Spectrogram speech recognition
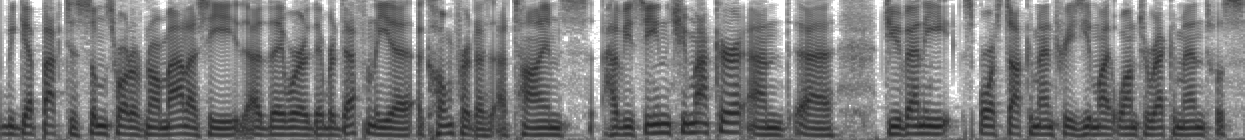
we get back to some sort of normality, uh, they were they were definitely a, a comfort at, at, times. Have you seen Schumacher? And uh, do you have any sports documentaries you might want to recommend to us?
